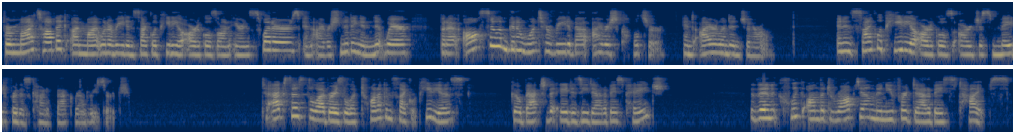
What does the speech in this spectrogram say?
For my topic, I might want to read encyclopedia articles on Aran sweaters and Irish knitting and knitwear, but I also am going to want to read about Irish culture and Ireland in general. And encyclopedia articles are just made for this kind of background research. To access the library's electronic encyclopedias, go back to the A to Z database page then click on the drop-down menu for database types.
